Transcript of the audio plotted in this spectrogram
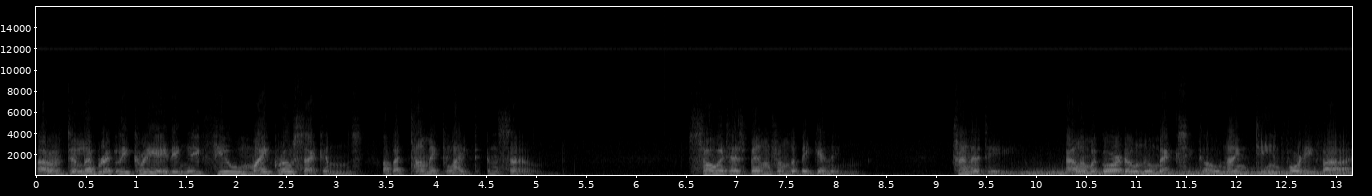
out of deliberately creating a few microseconds of atomic light and sound. So it has been from the beginning. Trinity, Alamogordo, New Mexico, 1945.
